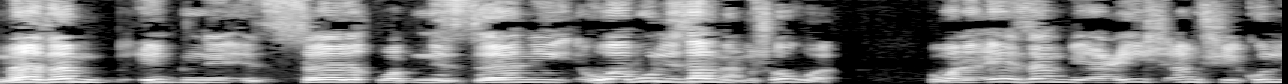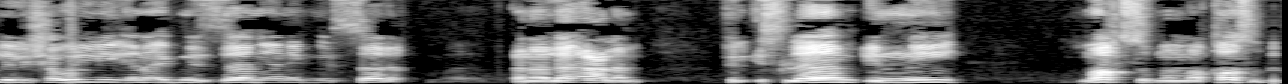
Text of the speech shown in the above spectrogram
ما ذنب ابن السارق وابن الزاني؟ هو أبوه اللي زانى مش هو. هو أنا إيه ذنبي أعيش أمشي كل اللي يشاور لي أنا ابن الزاني أنا ابن السارق؟ أنا لا أعلم في الإسلام إني مقصد من مقاصد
